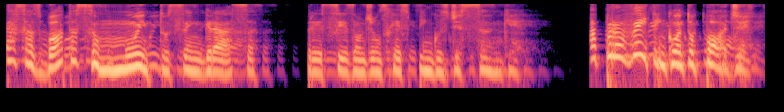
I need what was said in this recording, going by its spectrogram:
Essas botas são muito sem graça. Precisam de uns respingos de sangue. Aproveita enquanto pode!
